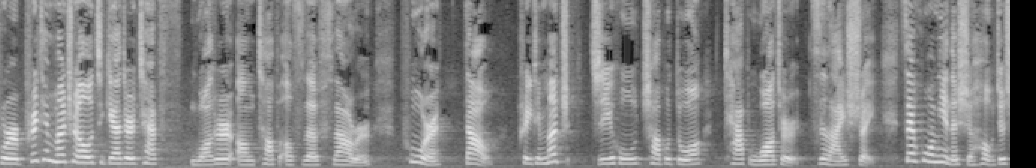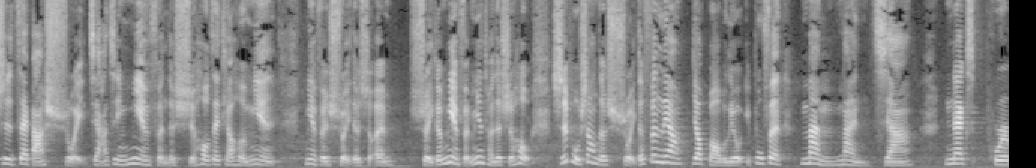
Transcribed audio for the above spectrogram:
Pour pretty much all together tap water on top of the flour. Pour 倒 pretty much 几乎差不多 tap water 自来水。在和面的时候，就是在把水加进面粉的时候，在调和面面粉水的时候，嗯，水跟面粉面团的时候，食谱上的水的分量要保留一部分，慢慢加。Next. Pour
